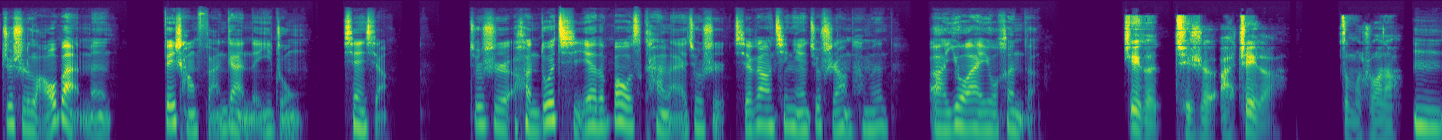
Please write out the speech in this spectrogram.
就是老板们非常反感的一种现象。就是很多企业的 boss 看来，就是斜杠青年就是让他们啊、又爱又恨的。这个其实啊，这个怎么说呢？嗯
